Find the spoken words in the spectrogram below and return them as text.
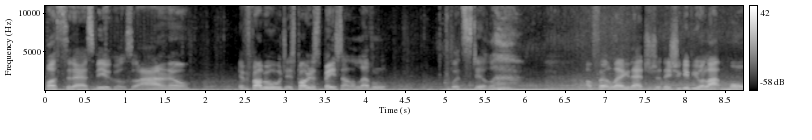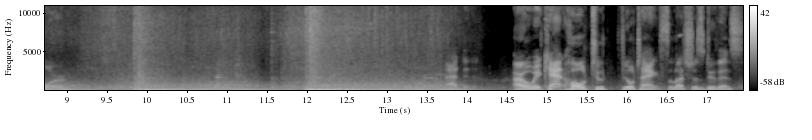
busted ass vehicle. So I don't know. If it's probably it's probably just based on the level, but still, I felt like that sh they should give you a lot more. That did it. All right, well we can't hold two fuel tanks, so let's just do this.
